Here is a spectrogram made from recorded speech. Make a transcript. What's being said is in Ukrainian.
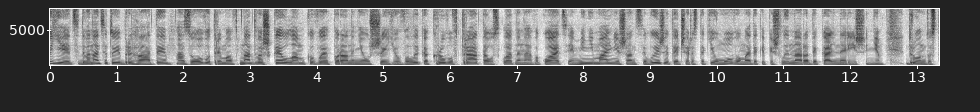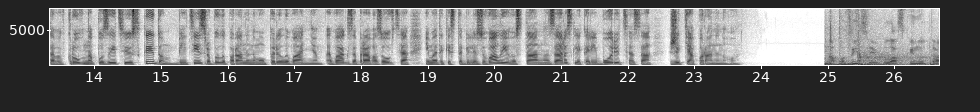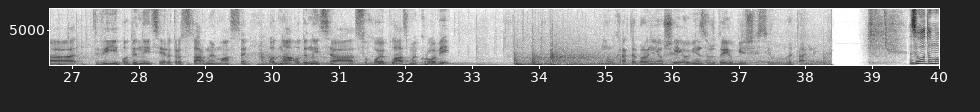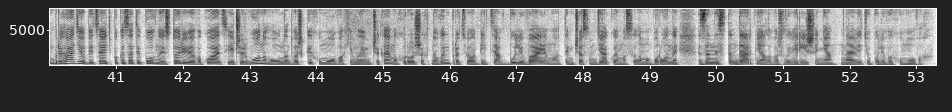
Боєць 12-ї бригади Азов отримав надважке уламкове поранення у шию, велика крововтрата, ускладнена евакуація, мінімальні шанси вижити. Через такі умови медики пішли на радикальне рішення. Дрон доставив кров на позицію з кидом. Бійці зробили пораненому переливання. Евак забрав азовця, і медики стабілізували його стан. Зараз лікарі борються за життя пораненого. На позиції була скинута дві одиниці еритроцитарної маси, одна одиниця сухої плазми крові. Ну, характер поранення у шию він завжди у більшості летальний. Згодом у бригаді обіцяють показати повну історію евакуації червоного у надважких умовах. І ми чекаємо хороших новин про цього бійця. Вболіваємо. Тим часом дякуємо силам оборони за нестандартні, але важливі рішення навіть у польових умовах.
